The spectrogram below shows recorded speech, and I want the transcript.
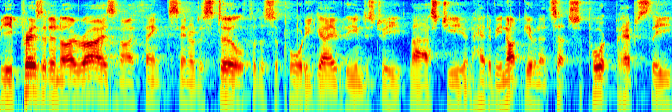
Mr President, I rise and I thank Senator Sterle for the support he gave the industry last year. And had he not given it such support, perhaps the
